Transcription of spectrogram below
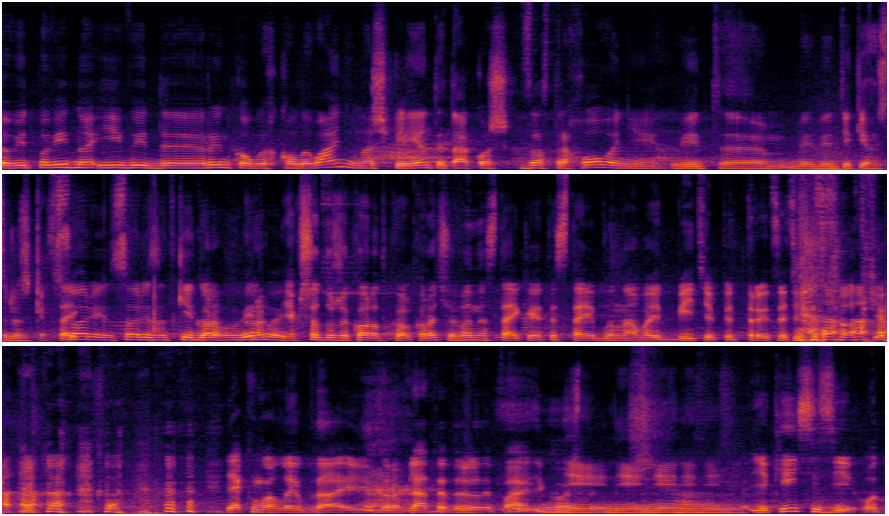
то відповідно і від е, ринкових коливань наші клієнти також застраховані від, е, від, від якихось ризиків. Сорі, сорі за такі дорогу відповідь. Якщо дуже коротко, коротше, ви не стейкаєте стейбли на вайтбіті під 30%. Як могли б, да, і заробляти дуже непогані кошти. Ні, ні, ні, ні, ні, ні. Який CZ? От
